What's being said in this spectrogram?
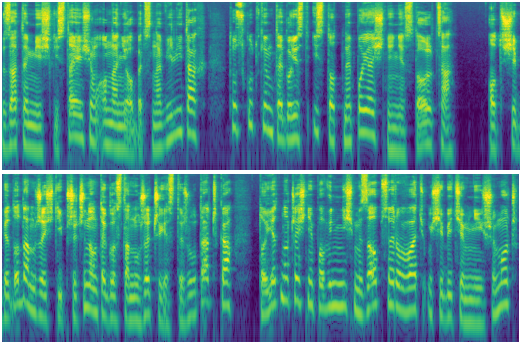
Zatem jeśli staje się ona nieobecna w jelitach, to skutkiem tego jest istotne pojaśnienie stolca. Od siebie dodam, że jeśli przyczyną tego stanu rzeczy jest żółtaczka, to jednocześnie powinniśmy zaobserwować u siebie ciemniejszy mocz,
